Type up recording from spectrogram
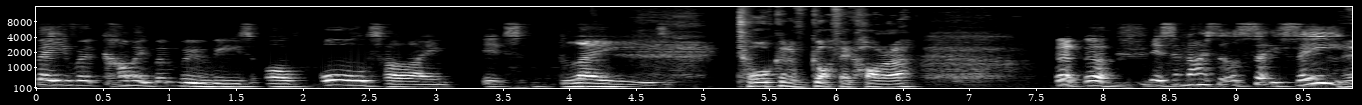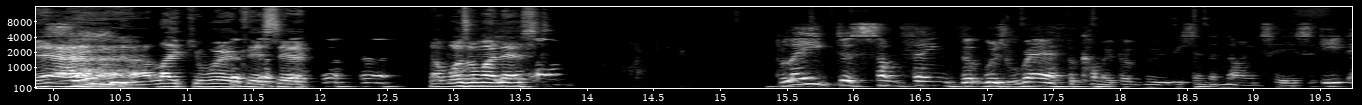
favorite comic book movies of all time. It's Blade. Talking of gothic horror. it's a nice little set. See? Yeah, See? I like your work this year. that was on my list. Um, Blade does something that was rare for comic book movies in the 90s. It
